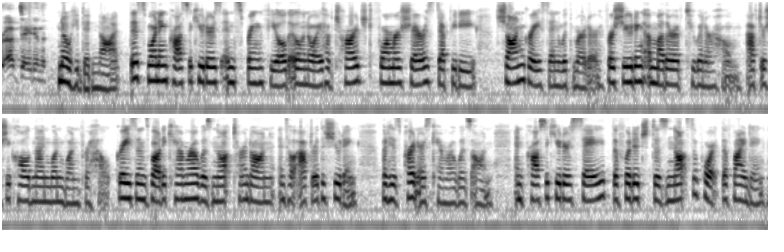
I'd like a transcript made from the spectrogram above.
Update in the No, he did not. This morning, prosecutors in Springfield, Illinois, have charged former sheriff's deputy Sean Grayson with murder for shooting a mother of two in her home after she called 911 for help. Grayson's body camera was not turned on until after the shooting, but his partner's camera was on, and prosecutors say the footage does not support the finding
